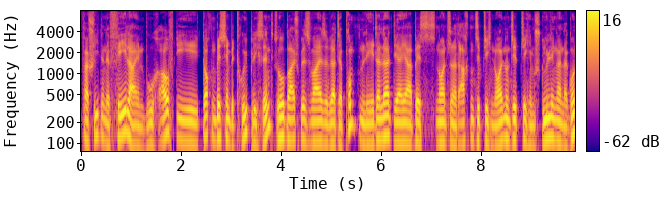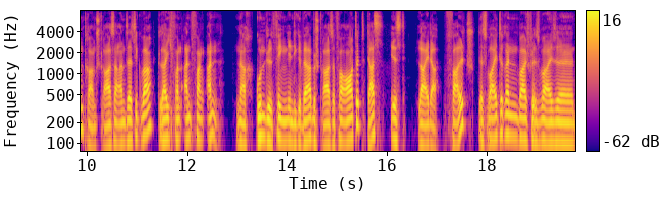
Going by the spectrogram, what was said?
verschiedene Fehler im Buch auf, die doch ein bisschen betrüblich sind. So beispielsweise wird der Pumpenlederle, der ja bis 1978, 79 im Stühling an der Gundramstraße ansässig war, gleich von Anfang an nach Gundelfingen in die Gewerbestraße verortet. Das ist leider falsch. Des Weiteren beispielsweise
